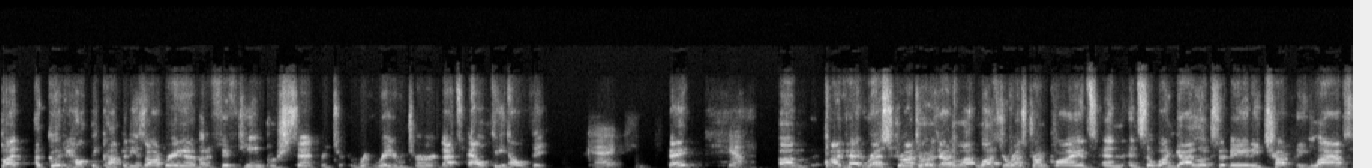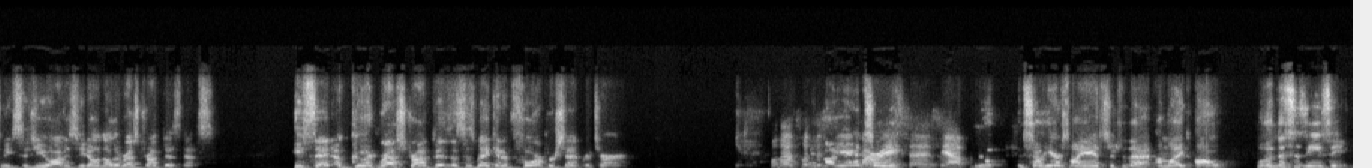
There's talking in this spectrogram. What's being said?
But a good, healthy company is operating at about a 15% rate of return. That's healthy, healthy. Okay. Okay. Yeah. Um, I've had restaurateurs, I've had lots of restaurant clients, and, and so one guy looks at me and he chuck, he laughs and he says, "You obviously don't know the restaurant business." He said, "A good restaurant business is making a four percent return." Well, that's what and the CFRA is, says. Yep. You know, so here's my answer to that. I'm like, oh, well, then this is easy.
